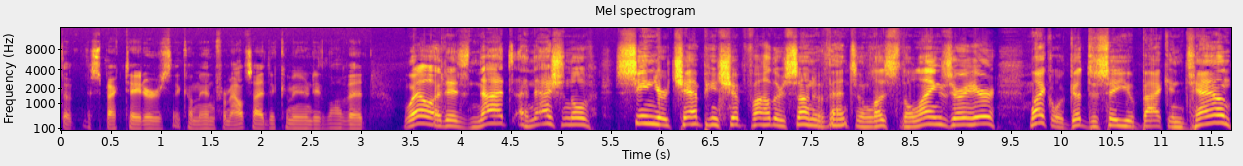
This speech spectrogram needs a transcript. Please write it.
The, the spectators that come in from outside the community love it. Well, it is not a national senior championship father son event unless the Langs are here. Michael, good to see you back in town.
